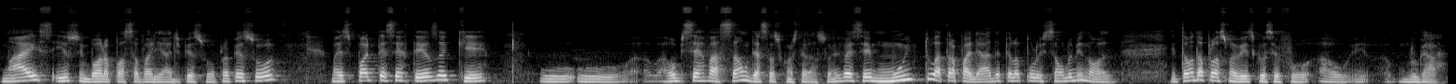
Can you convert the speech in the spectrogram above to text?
Mas isso, embora possa variar de pessoa para pessoa, mas pode ter certeza que o, o, a observação dessas constelações vai ser muito atrapalhada pela poluição luminosa. Então, da próxima vez que você for a um lugar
